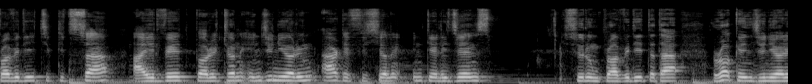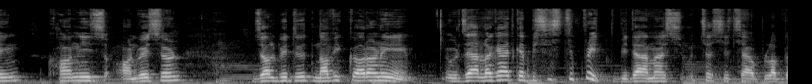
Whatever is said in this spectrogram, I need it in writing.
प्रविधि चिकित्सा आयुर्वेद पर्यटन इन्जिनियरिङ आर्टिफिसियल इन्टेलिजेन्स सुरुङ प्रविधि तथा रक इन्जिनियरिङ खनिज अन्वेषण जलविद्युत नवीकरणीय ऊर्जा लगायतका विशिष्टकृत विधामा उच्च शिक्षा उपलब्ध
